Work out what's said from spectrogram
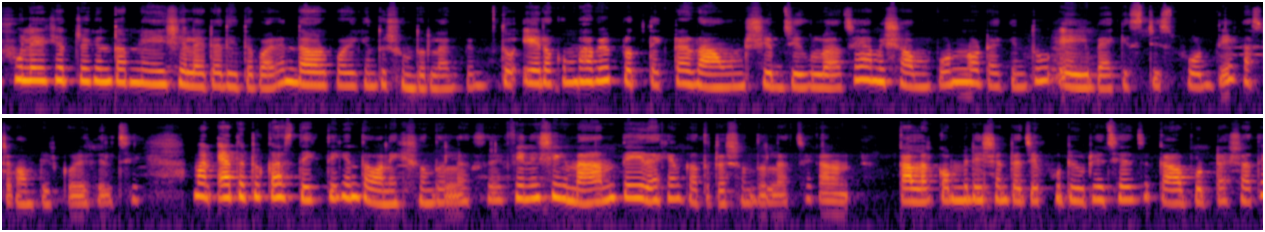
ফুলের ক্ষেত্রে কিন্তু আপনি এই সেলাইটা দিতে পারেন, দেওয়ার পরে কিন্তু সুন্দর লাগবে। তো এরকমভাবে প্রত্যেকটা রাউন্ড শেপ যেগুলো আছে, আমি সম্পূর্ণটা কিন্তু এই ব্যাক স্টিচ ফোর দিয়ে কাজটা কমপ্লিট করে ফেলছি। মানে এতটুকু কাজ দেখতে কিন্তু অনেক সুন্দর লাগছে। ফিনিশিং না আনতেই দেখেন কতটা সুন্দর লাগছে। কারণ কালার কম্বিনেশনটা যে ফুটে উঠেছে কাপড়টার সাথে,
